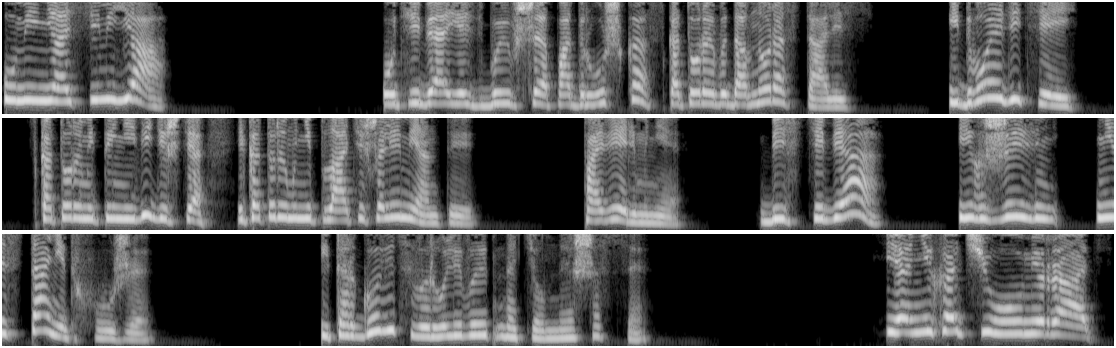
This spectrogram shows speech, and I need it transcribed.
«У меня семья!» «У тебя есть бывшая подружка, с которой вы давно расстались, и двое детей, с которыми ты не видишься и которым не платишь алименты. Поверь мне, без тебя их жизнь не станет хуже». И торговец выруливает на темное шоссе. «Я не хочу умирать!»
